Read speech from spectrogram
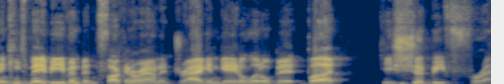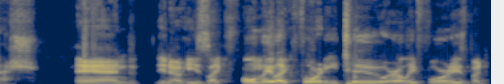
I think he's maybe even been fucking around in Dragon Gate a little bit, but he should be fresh. And, you know, he's like only like 42, early 40s, but,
